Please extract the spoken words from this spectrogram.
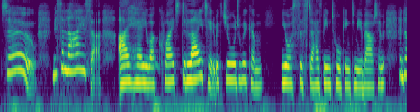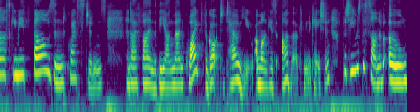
"So, Miss Eliza, I hear you are quite delighted with George Wickham. Your sister has been talking to me about him, and asking me a thousand questions; and I find that the young man quite forgot to tell you, among his other communication, that he was the son of old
